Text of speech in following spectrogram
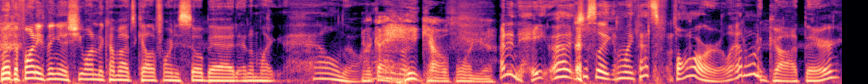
but the funny thing is, she wanted to come out to California so bad, and I'm like, hell no. Like, I don't wanna go- hate California. I didn't hate. Uh, it's just like I'm like that's far. Like, I don't want to go out there.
